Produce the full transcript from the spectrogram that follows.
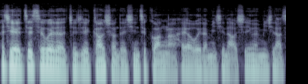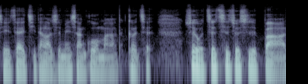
而且这次为了就是高雄的新之光啊，还有为了明星老师，因为明星老师也在其他老师没上过嘛的课程，所以我这次就是把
